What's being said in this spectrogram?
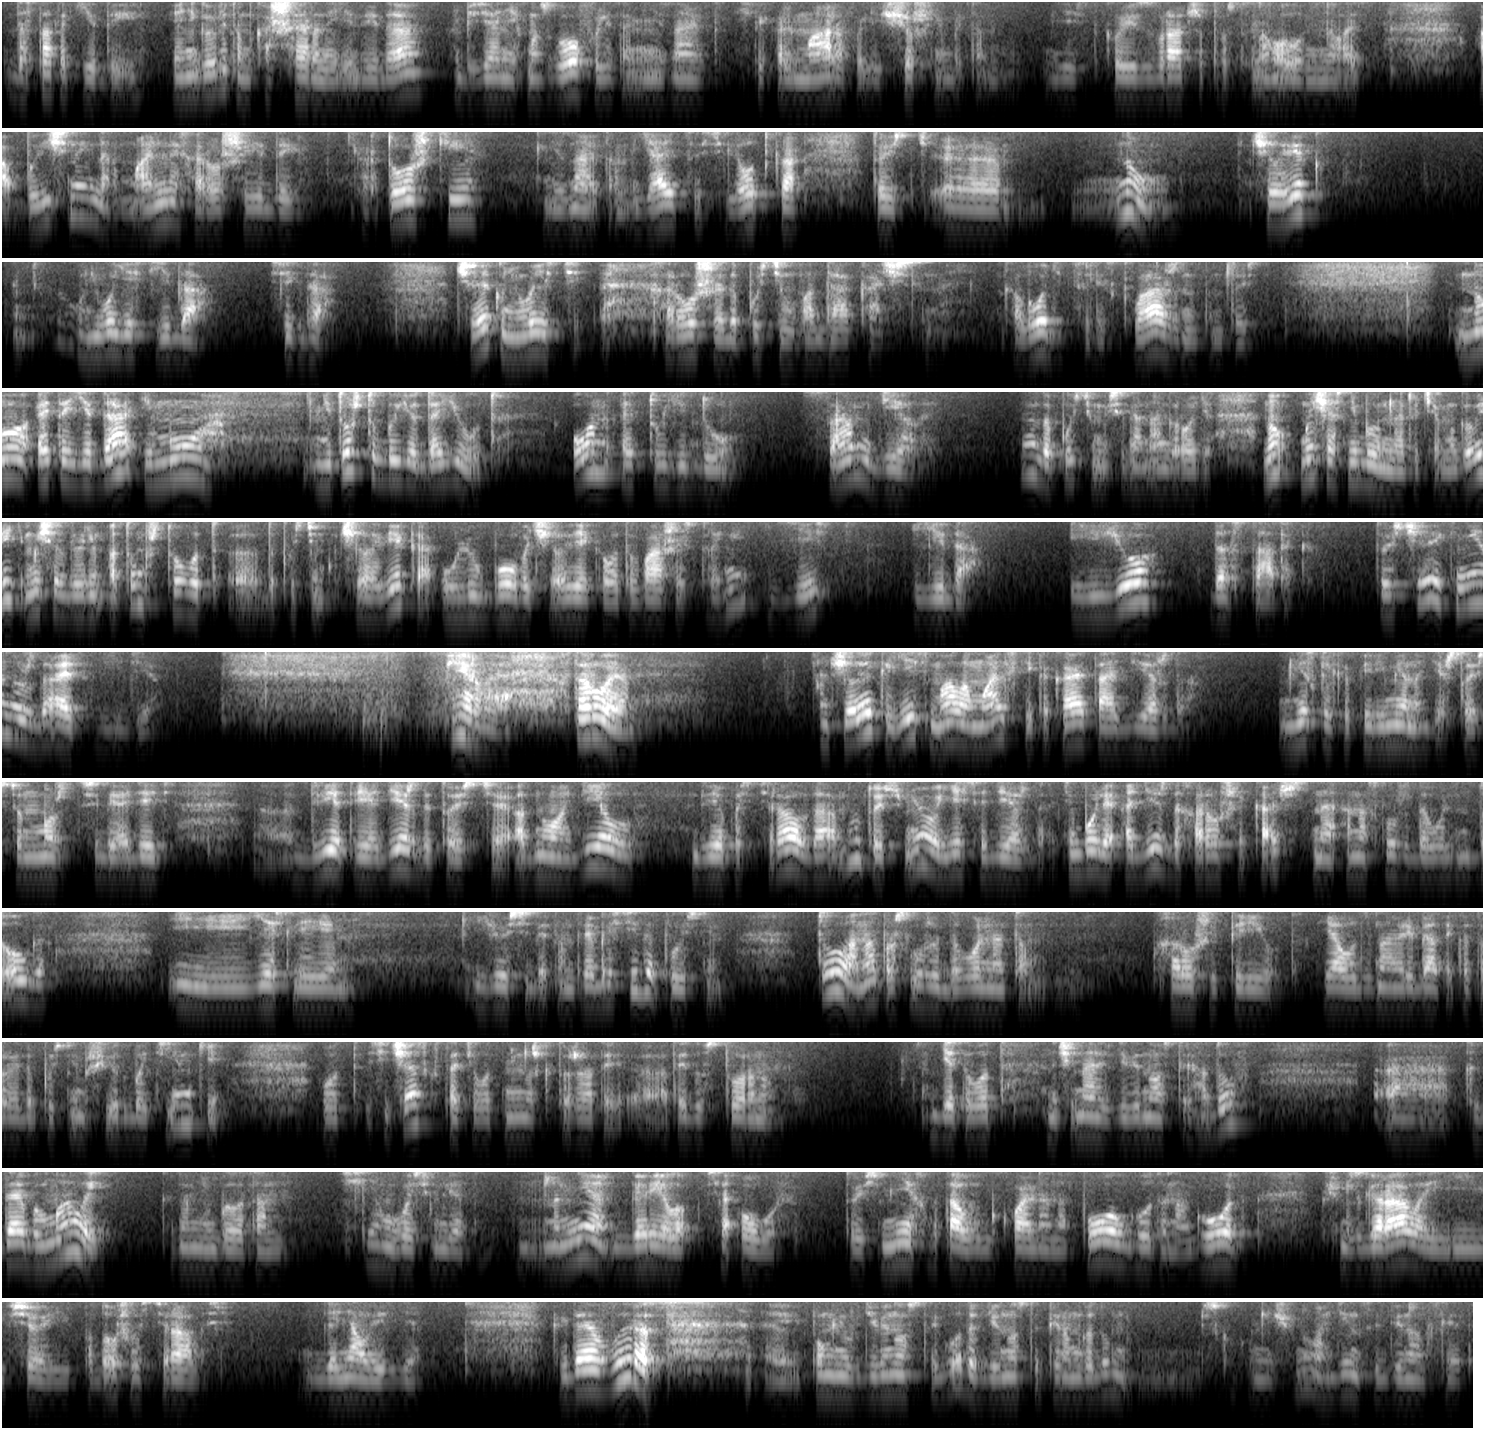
достаток еды, я не говорю там кошерной еды, да, обезьяньих мозгов или там, не знаю, каких-то кальмаров или еще что-нибудь там, есть такой изврат, что просто на голову не налазит. Обычной, нормальной, хорошей еды. Картошки, не знаю, там яйца, селедка. То есть, э, ну, человек, у него есть еда всегда. Человек, у него есть хорошая, допустим, вода качественная. Колодец или скважина, там, то есть. Но эта еда ему не то чтобы ее дают, он эту еду сам делает ну, допустим, у себя на огороде. Но мы сейчас не будем на эту тему говорить, мы сейчас говорим о том, что вот, э, допустим, у человека, у любого человека вот в вашей стране есть еда. Ее достаток. То есть человек не нуждается в еде. Первое. Второе. у человека есть маломальски какая-то одежда, несколько перемен одежды, то есть он может себе одеть две-три одежды, то есть одну одел, две постирал, да, ну, то есть у него есть одежда. Тем более одежда хорошая, качественная, она служит довольно долго. И если ее себе там приобрести, допустим, то она прослужит довольно там хороший период. Я вот знаю ребята, которые, допустим, шьют ботинки. Вот сейчас, кстати, вот немножко тоже отойду в сторону. Где-то вот начиная с 90-х годов, когда я был малый, когда мне было там 7-8 лет, на мне горела вся обувь. То есть мне хватало буквально на полгода, на год. В общем, сгорала и все, и подошва стиралась. Гонял везде. Когда я вырос, э, помню в 90-е годы, в 91 году, сколько мне еще, ну, 11-12 лет,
